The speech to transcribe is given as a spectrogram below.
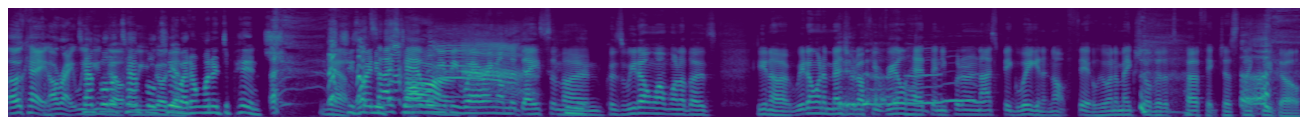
Okay, all right. We temple can go. to temple we can too. go again. I don't want it to pinch. Yeah. She's what my new size hair will you be wearing on the day, Simone? Because we don't want one of those, you know, we don't want to measure it off your real head, then you put on a nice big wig and it not fit. We want to make sure that it's perfect, just like you, girl.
